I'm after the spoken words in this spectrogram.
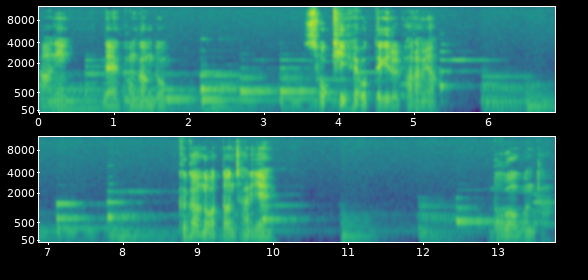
아니 내 건강도 속히 회복되기를 바라며 그가 누웠던 자리에 누워본다.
